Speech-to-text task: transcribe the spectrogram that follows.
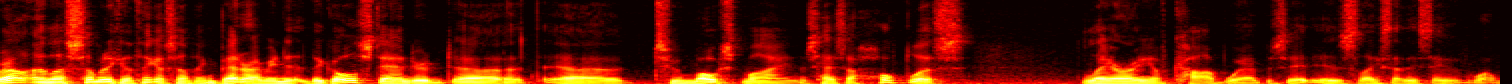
Well, unless somebody can think of something better. I mean, the- gold standard, uh, uh, to most minds, has a hopeless layering of cobwebs. It is like so they say, well,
